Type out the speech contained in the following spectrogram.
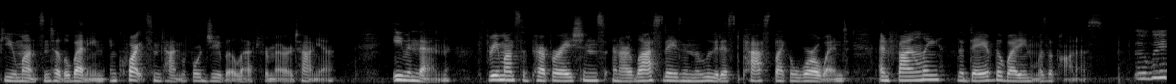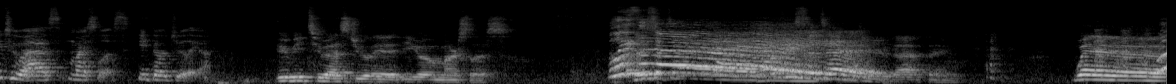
few months until the wedding, and quite some time before Juba left for Mauretania. Even then, three months of preparations and our last days in the Ludist passed like a whirlwind, and finally, the day of the wedding was upon us. Ubi tu as Marcellus, ego Julia. Ubi tu es Julia ego Marcellus. Felicity! Do that thing. Well.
